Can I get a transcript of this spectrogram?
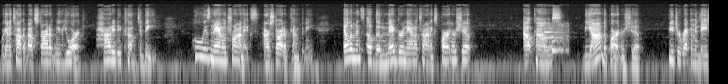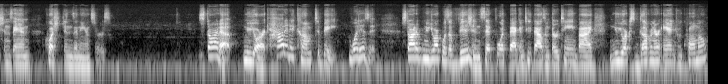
we're going to talk about Startup New York. How did it come to be? Who is Nanotronics, our startup company? Elements of the Medgar Nanotronics partnership, outcomes beyond the partnership, future recommendations, and questions and answers. Startup New York, how did it come to be? What is it? Startup New York was a vision set forth back in 2013 by New York's Governor Andrew Cuomo.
